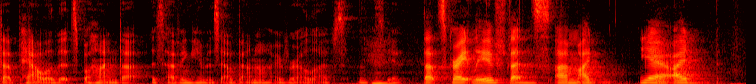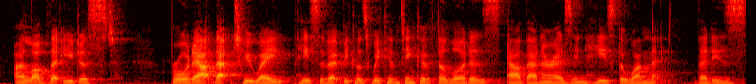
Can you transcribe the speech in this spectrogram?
that power that's behind that is having Him as our banner over our lives. That's, mm. yeah. That's great, Liv. Mm. That's um, I yeah, I I love that you just brought out that two way piece of it because we can think of the Lord as our banner, as in He's the one that that is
